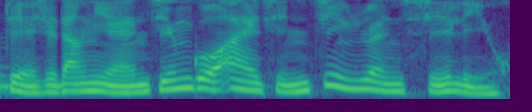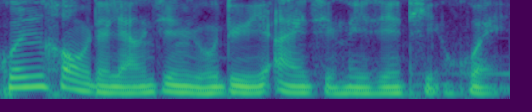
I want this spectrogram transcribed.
这也是当年经过爱情浸润洗礼婚后的梁静茹对于爱情的一些体会。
